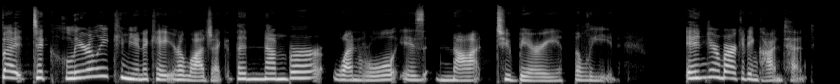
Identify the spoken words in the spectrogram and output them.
But to clearly communicate your logic, the number one rule is not to bury the lead. In your marketing content,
